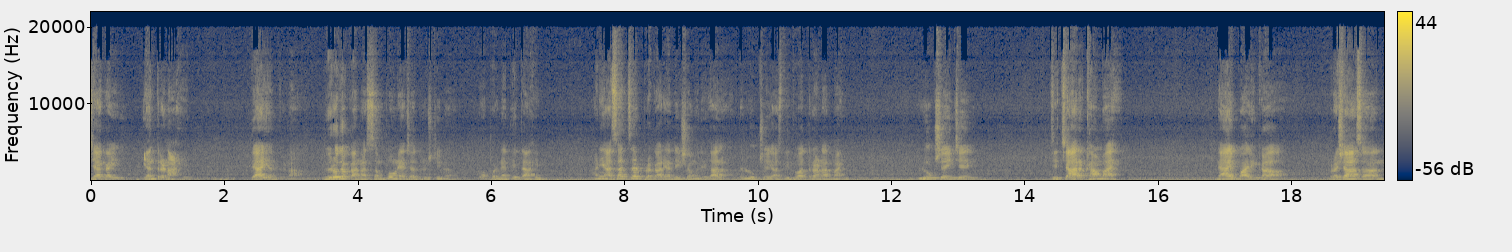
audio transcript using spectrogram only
ज्या काही यंत्रणा आहेत त्या यंत्रणा विरोधकांना संपवण्याच्या दृष्टीनं वापरण्यात येत आहे आणि असाच जर प्रकार या देशामध्ये झाला तर लोकशाही अस्तित्वात राहणार नाही. लोकशाहीचे जे चार खांब आहे न्यायपालिका प्रशासन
